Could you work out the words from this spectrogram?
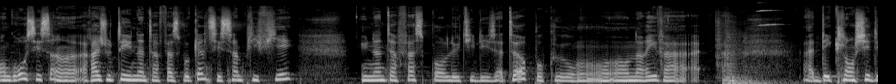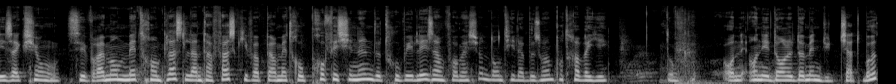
En, gros, c'est ça. Hein. rajouter une interface vocale, c'est simplifier une interface pour l'utilisateur pour qu'on arrive à déclencher des actions. C'est vraiment mettre en place l'interface qui va permettre au professionnel de trouver les informations dont il a besoin pour travailler. Donc on est dans le domaine du chatbot,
